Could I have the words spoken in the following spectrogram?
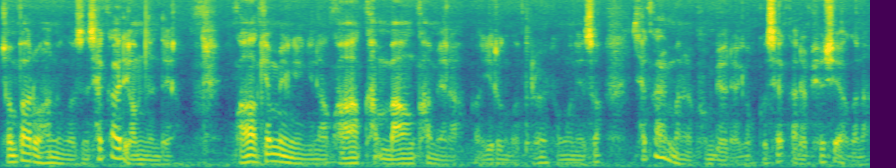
전파로 하는 것은 색깔이 없는데요. 광학 현미경이나 광학 카- 마운 카메라 뭐 이런 것들을 동원해서 색깔만을 분별하고 그 색깔을 표시하거나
